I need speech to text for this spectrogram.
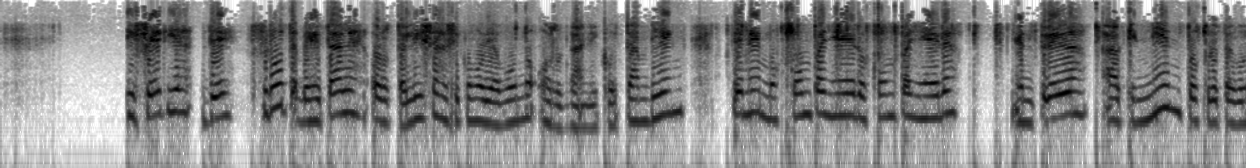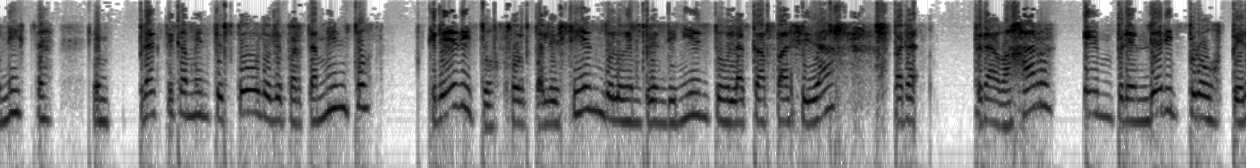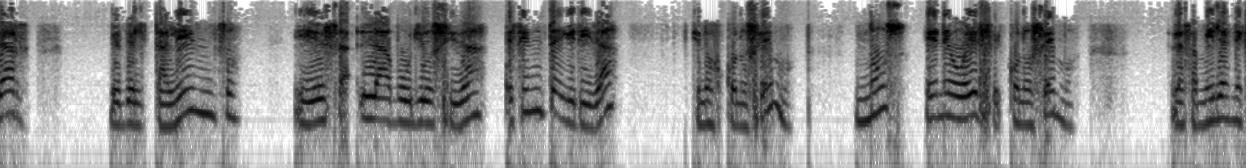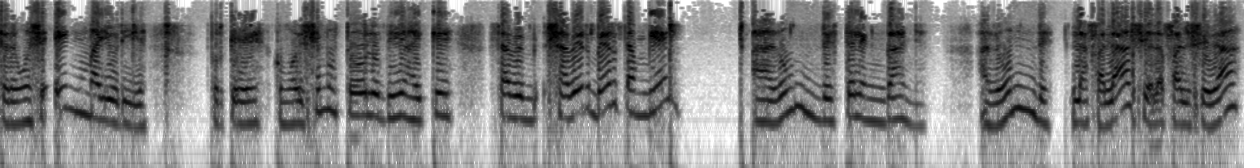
y feria de frutas, vegetales, hortalizas, así como de abono orgánico. También tenemos compañeros, compañeras, entrega a 500 protagonistas en prácticamente todos los departamentos, créditos, fortaleciendo los emprendimientos, la capacidad para trabajar, emprender y prosperar desde el talento y esa laboriosidad esa integridad que nos conocemos, nos NOS conocemos. Las familias nicaragüenses en mayoría, porque como decimos todos los días hay que saber, saber ver también a dónde está el engaño, a dónde la falacia, la falsedad,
